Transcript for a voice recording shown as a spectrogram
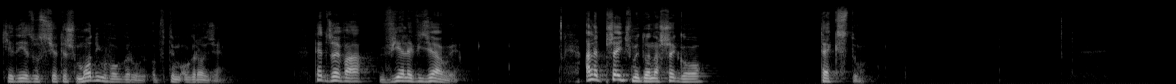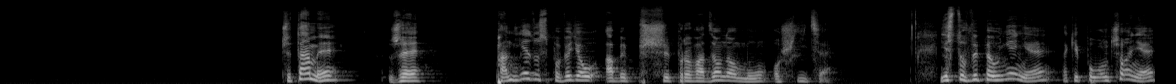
kiedy Jezus się też modlił w, w tym ogrodzie. Te drzewa wiele widziały. Ale przejdźmy do naszego tekstu. Czytamy, że Pan Jezus powiedział, aby przyprowadzono mu oślicę. Jest to wypełnienie, takie połączenie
